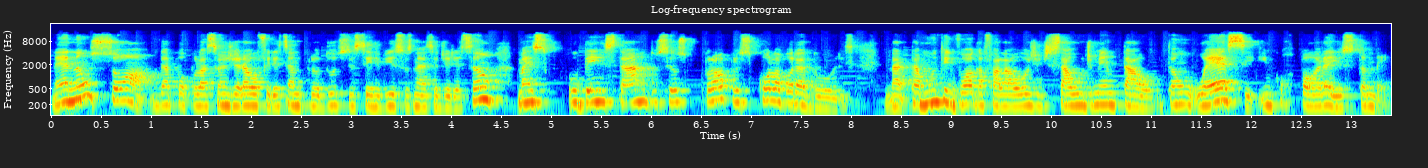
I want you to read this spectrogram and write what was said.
né? não só da população em geral oferecendo produtos e serviços nessa direção, mas o bem-estar dos seus próprios colaboradores. Está muito em voga falar hoje de saúde mental, então o S incorpora isso também.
